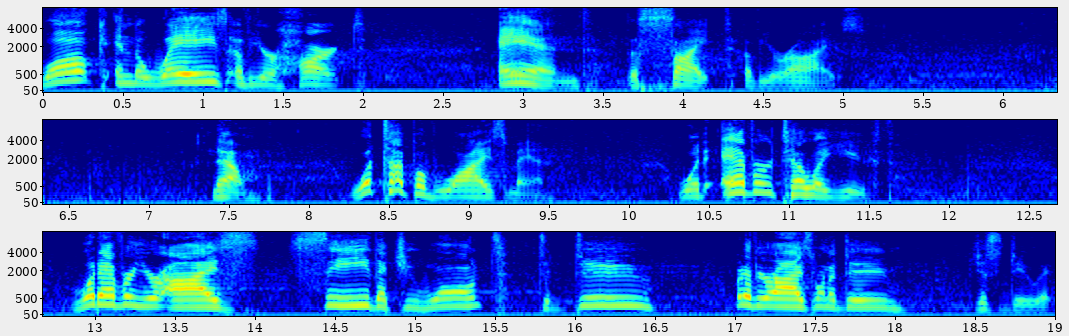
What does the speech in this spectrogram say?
Walk in the ways of your heart and the sight of your eyes. Now, what type of wise man would ever tell a youth whatever your eyes see that you want to do, whatever your eyes want to do, just do it.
